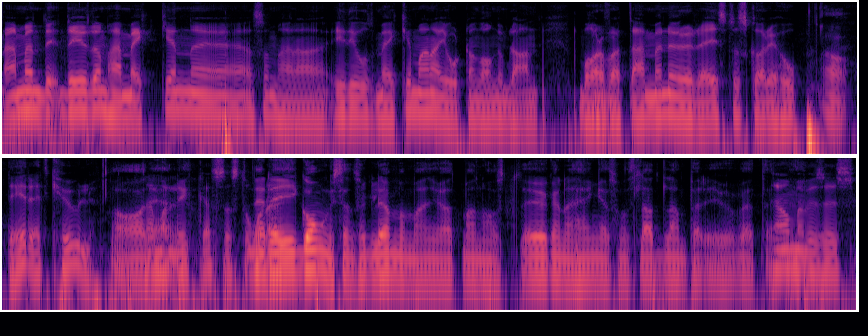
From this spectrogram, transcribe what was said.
Nej men det, det är ju de här mecken, eh, som här eh, idiotmecken man har gjort någon gång ibland. Bara Mm. för att, nej men nu är det race, då ska det ihop. Ja, Det är rätt kul. ja när det man är. lyckas så stå När det är igång sen så glömmer man ju att man har ögonen hänger som sladdlampor i huvudet. Ja men precis.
